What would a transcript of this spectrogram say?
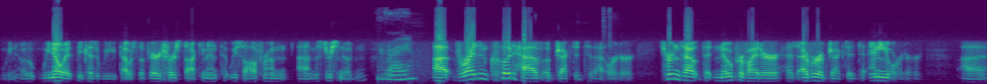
We know we know it because we that was the very first document that we saw from uh, Mr. Snowden. Right. Uh, Verizon could have objected to that order. Turns out that no provider has ever objected to any order. Uh,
